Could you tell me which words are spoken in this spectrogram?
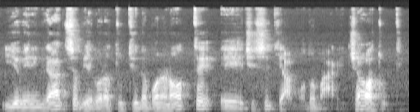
Io vi ringrazio, vi auguro a tutti una buona notte e ci sentiamo domani. Ciao a tutti.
